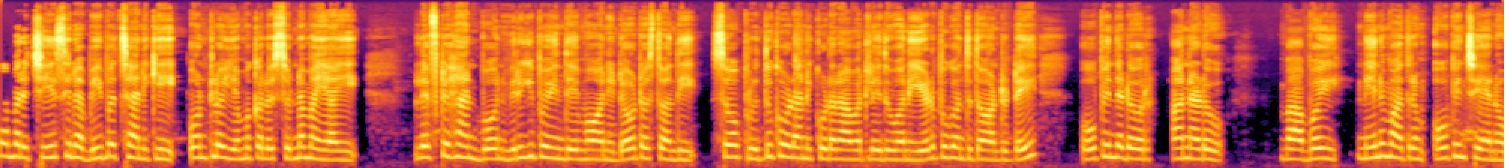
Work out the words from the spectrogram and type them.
తమరు చేసిన బీభత్సానికి ఒంట్లో ఎముకలు సున్నమయ్యాయి. లెఫ్ట్ హ్యాండ్ బోన్ విరిగిపోయిందేమో అని డౌట్ వస్తోంది. సో రుద్దుకోవడానికి కూడా రావట్లేదు అని ఏడుపు గొంతుతో అంటుంటే ఓపెన్ ద డోర్ అన్నాడు. బాబోయ్ నేను మాత్రం ఓపెన్ చేయను.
